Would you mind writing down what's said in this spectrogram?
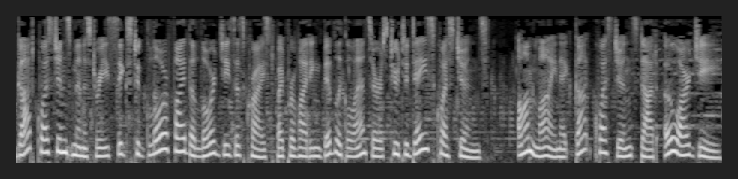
Got Questions Ministry seeks to glorify the Lord Jesus Christ by providing biblical answers to today's questions. Online at GotQuestions.org.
